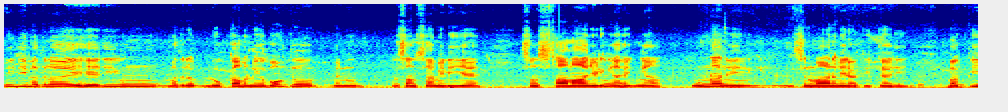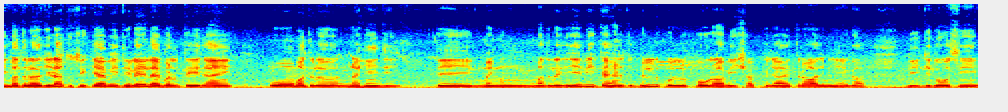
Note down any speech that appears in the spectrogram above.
ਨਹੀਂ ਜੀ ਮਤਲਬ ਇਹ ਜੀ ਊਂ ਮਤਲਬ ਲੋਕਾਂ ਵੱਲੋਂ ਬਹੁਤ ਮੈਨੂੰ ਪ੍ਰਸ਼ੰਸਾ ਮਿਲੀ ਹੈ ਸੰਸਥਾਵਾਂ ਜਿਹੜੀਆਂ ਹੈਗੀਆਂ ਉਹਨਾਂ ਨੇ ਸਨਮਾਨ ਮੇਰਾ ਕੀਤਾ ਜੀ। ਬਾਕੀ ਮਤਲਬ ਜਿਹੜਾ ਤੁਸੀਂ ਕਿਹਾ ਵੀ ਜ਼ਿਲ੍ਹੇ ਲੈਵਲ ਤੇ ਜਾਏ, ਉਹ ਮਤਲਬ ਨਹੀਂ ਜੀ। ਤੇ ਮੈਨੂੰ ਮਤਲਬ ਇਹ ਵੀ ਕਹਿਣ 'ਚ ਬਿਲਕੁਲ ਭੋਰਾ ਵੀ ਸ਼ੱਕ ਜਾਂ ਇਤਰਾਜ਼ ਨਹੀਂ ਹੈਗਾ ਵੀ ਜਦੋਂ ਅਸੀਂ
